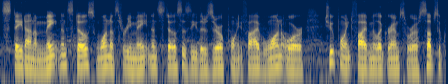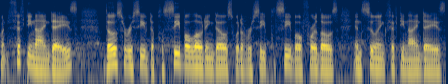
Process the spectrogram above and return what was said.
stayed on a maintenance dose, one of three maintenance doses, either 0.5, 1, or 2.5 milligrams for a subsequent 59 days. Those who received a placebo loading dose would have received placebo for those ensuing 59 days.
